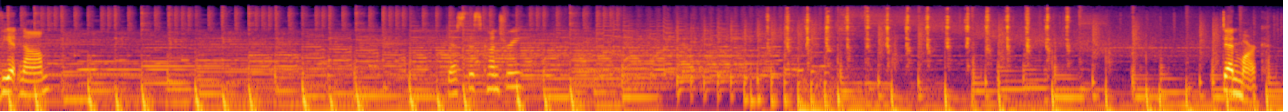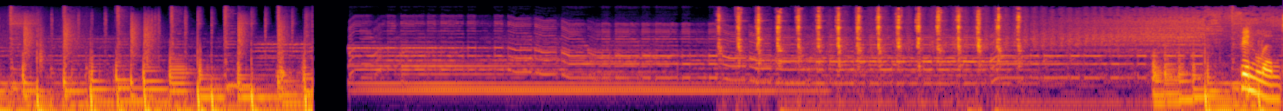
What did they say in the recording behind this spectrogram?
Vietnam. Guess this country? Denmark. Finland.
